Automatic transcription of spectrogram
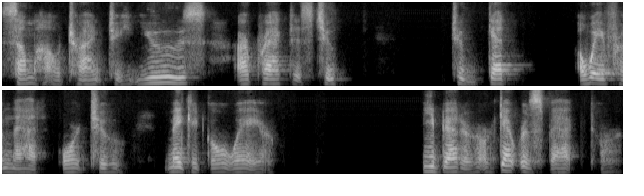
somehow trying to use our practice to to get away from that or to make it go away or be better or get respect or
